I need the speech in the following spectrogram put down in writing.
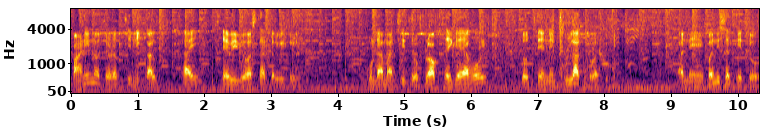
પાણીનો ઝડપથી નિકાલ થાય તેવી વ્યવસ્થા કરવી જોઈએ. કુંડામાં છિદ્રો બ્લોક થઈ ગયા હોય તો તેને ખુલ્લા કરવા જોઈએ. અને બની શકે તો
